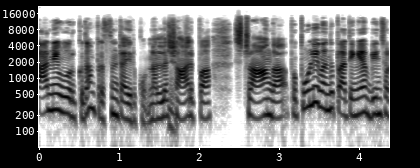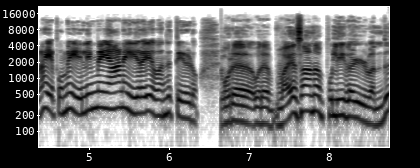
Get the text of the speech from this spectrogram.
கார்னிவோருக்கு தான் பிரசன்ட் ஆயிருக்கும். நல்ல ஷார்ப்பா ஸ்ட்ராங்கா இப்போ புலி வந்து பாத்தீங்க அப்படின்னு சொன்னா எப்பவுமே எளிமையான இறையை வந்து தேடும். ஒரு ஒரு வயசான புலிகள் வந்து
